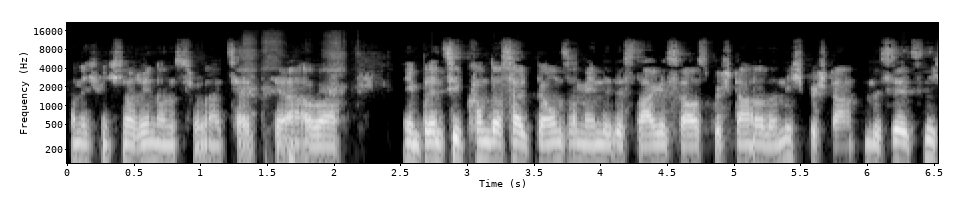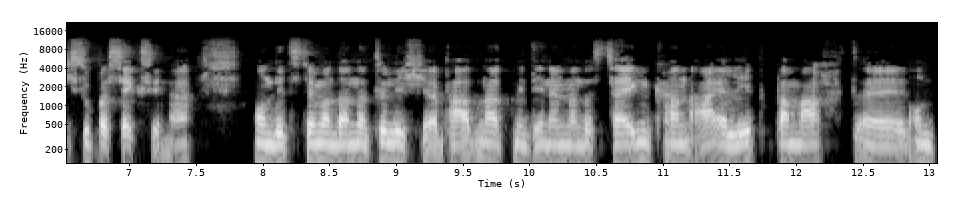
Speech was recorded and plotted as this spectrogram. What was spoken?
kann ich mich noch erinnern, es ist schon eine Zeit her, aber im Prinzip kommt das halt bei uns am Ende des Tages raus, bestanden oder nicht bestanden. Das ist jetzt nicht super sexy. Ne? Und jetzt, wenn man dann natürlich äh, Partner hat, mit denen man das zeigen kann, A, erlebbar macht äh, und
